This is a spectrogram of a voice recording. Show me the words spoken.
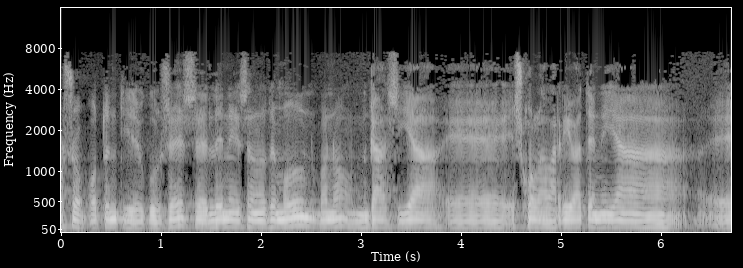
oso potenti dukuz, ez? Lehen esan dute modun, bueno, gaz, ia, e, eskola barri baten, ia, e,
